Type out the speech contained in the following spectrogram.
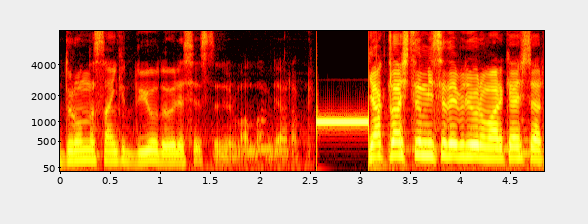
de drone'la sanki duyuyordu öyle sesleniyorum Allah'ım yarabbim. Yaklaştığımı hissedebiliyorum arkadaşlar.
